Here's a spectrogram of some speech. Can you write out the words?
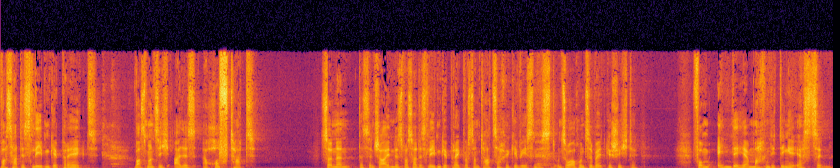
was hat das Leben geprägt, was man sich alles erhofft hat, sondern das Entscheidende ist, was hat das Leben geprägt, was dann Tatsache gewesen ist. Und so auch unsere Weltgeschichte. Vom Ende her machen die Dinge erst Sinn.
